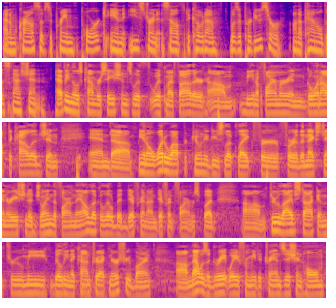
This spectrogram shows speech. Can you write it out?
Adam Kraus of Supreme Pork in eastern South Dakota was a producer on a panel discussion. Having those conversations with, with my father, um, being a farmer and going off to college, and and uh, you know what do opportunities look like for, for the next generation to join the farm? They all look a little bit different on different farms, but um, through livestock and through me building a contract nursery barn, um, that was a great way for me to transition home,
